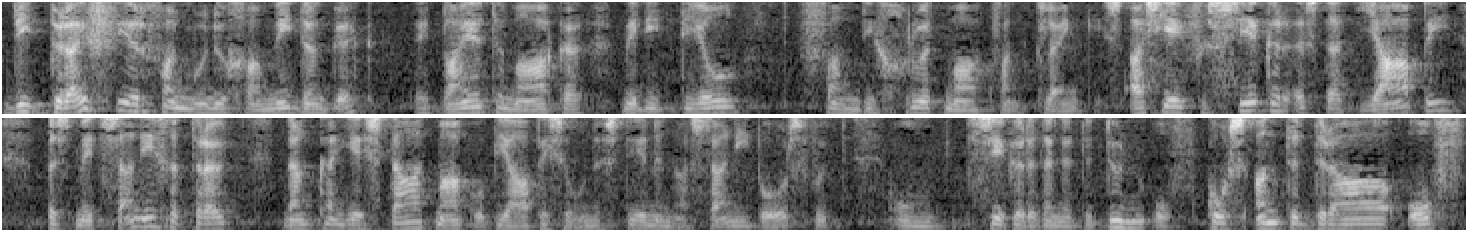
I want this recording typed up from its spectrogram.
Die dryfveer van monogamie dink ek het baie te maak met die deel van die grootmaak van kleintjies. As jy verseker is dat Japie is met Sunny getroud, dan kan jy staat maak op Japie se ondersteuning as Sunny borsvoed om sekere dinge te doen of kos aan te dra of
